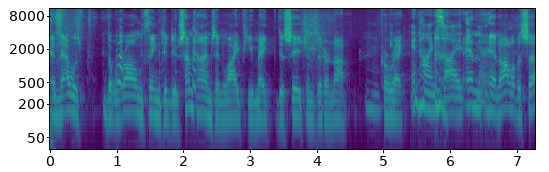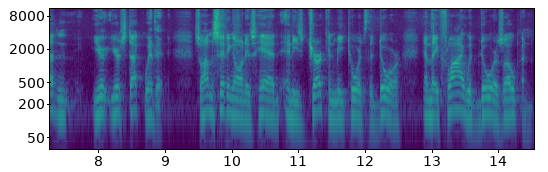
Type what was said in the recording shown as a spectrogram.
And that was the wrong thing to do. Sometimes in life, you make decisions that are not mm-hmm. correct. In hindsight. And, yeah. and all of a sudden, you're, you're stuck with it. So I'm sitting on his head, and he's jerking me towards the door, and they fly with doors open.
